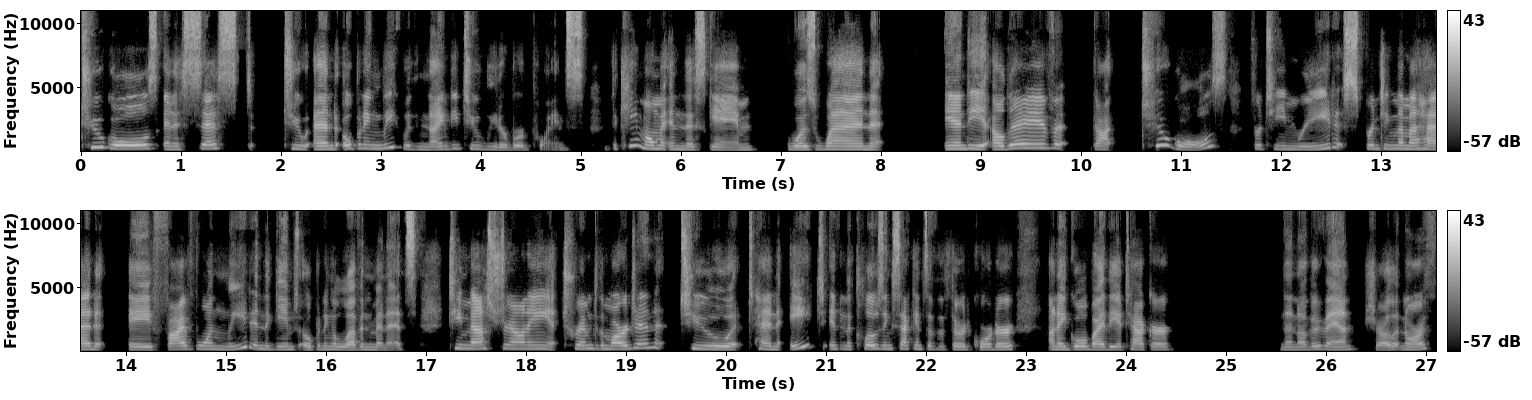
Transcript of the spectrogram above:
two goals, and assist to end opening week with 92 leaderboard points. The key moment in this game was when Andie Aldave got two goals for Team Read, sprinting them ahead a 5-1 lead in the game's opening 11 minutes. Team Mastroianni trimmed the margin to 10-8 in the closing seconds of the third quarter on a goal by the attacker none other than Charlotte North,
